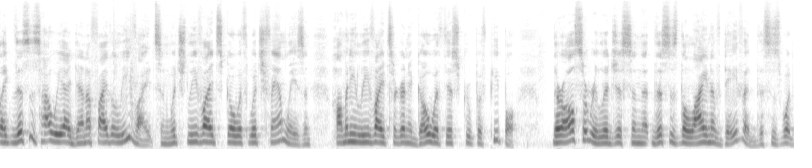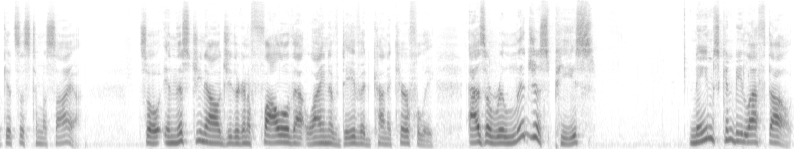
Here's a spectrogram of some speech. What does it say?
like this is how we identify the Levites and which Levites go with which families and how many Levites are going to go with this group of people. They're also religious in that this is the line of David. This is what gets us to Messiah. So in this genealogy, they're going to follow that line of David kind of carefully. As a religious piece, names can be left out.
